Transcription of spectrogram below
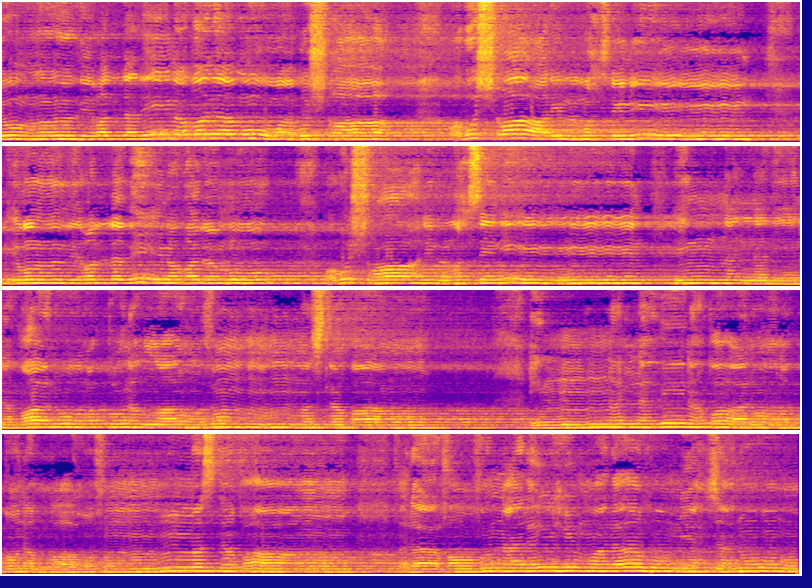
لينذر الذين ظلموا وبشرى وبشرى للمحسنين. لينذر الذين ظلموا وبشرى للمحسنين. إن الذين قالوا ربنا الله ثم استقاموا. إن الذين قالوا ربنا الله ثم استقاموا. فلا خوف عليهم ولا هم يحزنون.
